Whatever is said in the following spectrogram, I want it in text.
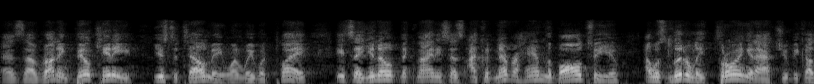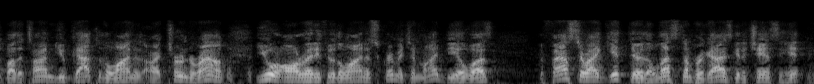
as uh, running. Bill Kenney used to tell me when we would play, he'd say, you know, McKnight, he says, I could never hand the ball to you. I was literally throwing it at you because by the time you got to the line or I turned around, you were already through the line of scrimmage. And my deal was, the faster I get there, the less number of guys get a chance to hit me.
